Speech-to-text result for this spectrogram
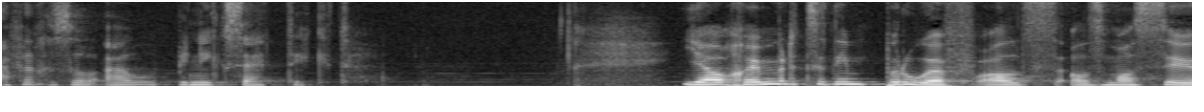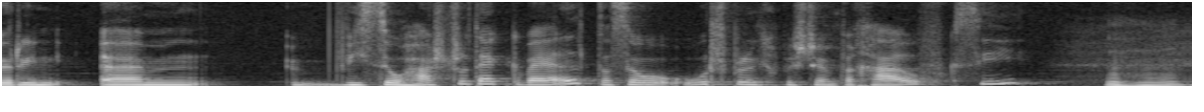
einfach so auch, bin ich gesättigt. Ja, kommen wir zu deinem Beruf als, als Masseurin. Ähm, wieso hast du den gewählt? Also ursprünglich bist du im Verkauf. Mhm.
